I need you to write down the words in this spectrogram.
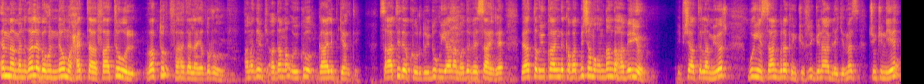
Emma men galebehu'n nevmu hatta fatuhul vaktu fehâze la yadurruhu. Ama diyelim ki adama uyku galip geldi. Saati de kurduydu, uyanamadı vesaire. Ve hatta uyku halinde kapatmış ama ondan da haberi yok. Hiçbir şey hatırlamıyor. Bu insan bırakın küfrü günah bile girmez. Çünkü niye?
